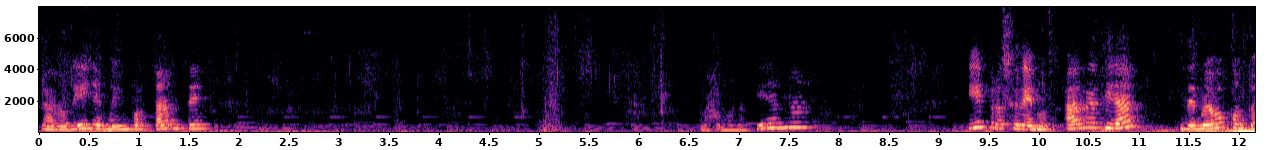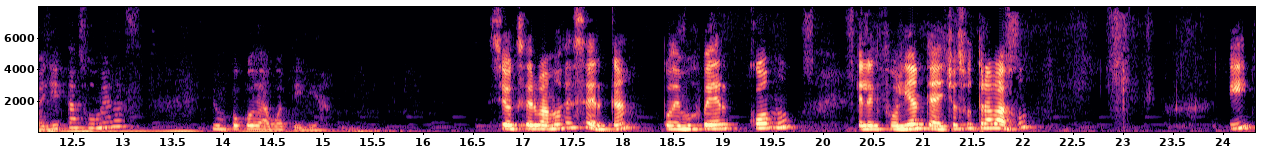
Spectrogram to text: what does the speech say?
La rodilla es muy importante pierna y procedemos a retirar de nuevo con toallitas húmedas y un poco de agua tibia. Si observamos de cerca, podemos ver cómo el exfoliante ha hecho su trabajo y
